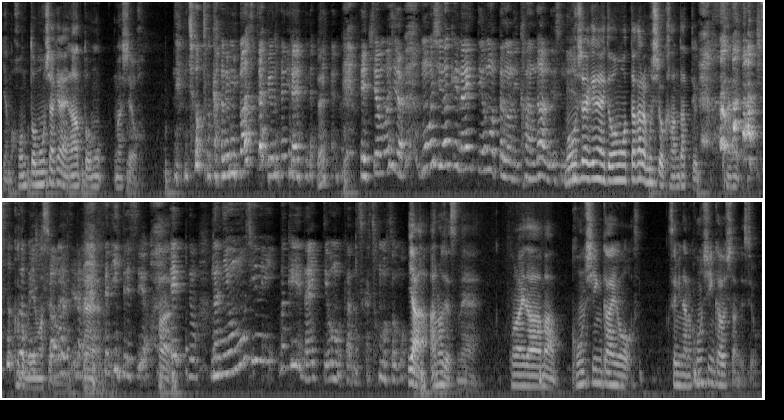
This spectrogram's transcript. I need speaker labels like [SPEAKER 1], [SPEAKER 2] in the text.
[SPEAKER 1] いやまあ本当申し訳ないなと思いましたよ。
[SPEAKER 2] ちょっと噛みましたよ。ね
[SPEAKER 1] え？
[SPEAKER 2] めっちゃ面白い。申し訳ないって思ったのに噛んだんですね。
[SPEAKER 1] 申し訳ないと思ったからむしろ噛んだっていう ことも言えますよね。
[SPEAKER 2] ちょっとめっちゃ面白い。いいですよ、
[SPEAKER 1] はい。
[SPEAKER 2] えでも何を申し訳ないって思ったんですか？そもそも。
[SPEAKER 1] いやあのですねこの間まあ懇親会をセミナーの懇親会をしたんですよ。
